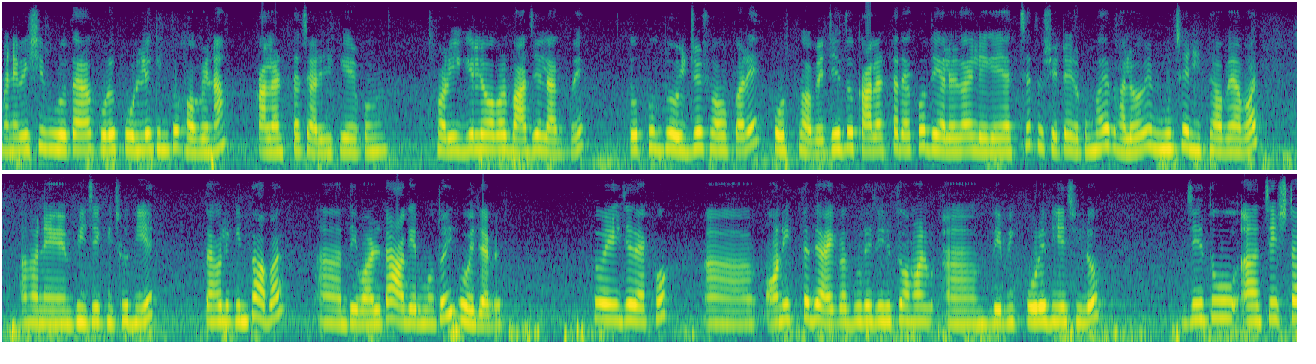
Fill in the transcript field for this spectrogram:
মানে বেশি পুরো তারা করে করলে কিন্তু হবে না। কালারটা চারিদিকে এরকম ছড়িয়ে গেলেও আবার বাজে লাগবে। তো খুব ধৈর্য সহকারে করতে হবে। যেহেতু কালারটা দেখো দেয়ালের গায়ে লেগে যাচ্ছে, তো সেটা এরকমভাবে ভালোভাবে মুছে নিতে হবে আবার মানে ভিজে কিছু দিয়ে। তাহলে কিন্তু আবার দেওয়ালটা আগের মতোই হয়ে যাবে। তো এই যে দেখো অনেকটা জায়গা জুড়ে যেহেতু আমার বেবি করে দিয়েছিল, যেহেতু চেষ্টা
